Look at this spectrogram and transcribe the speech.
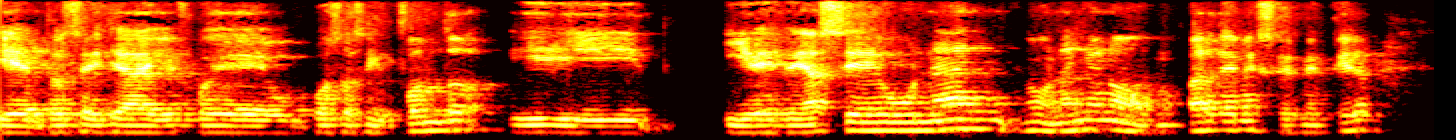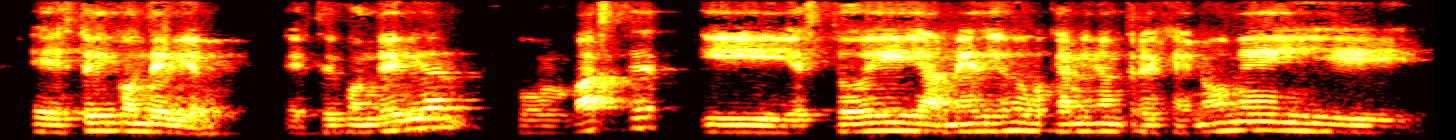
y entonces ya ahí fue un pozo sin fondo y, y desde hace un año, no, un año no, un par de meses, mentira, eh, estoy con Debian, estoy con Debian, con Buster y estoy a medio camino entre Genome y,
